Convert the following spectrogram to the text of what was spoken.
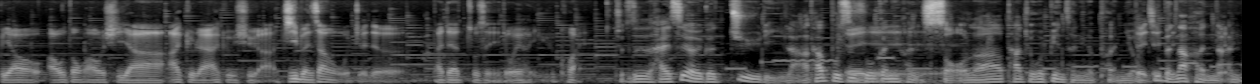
不要凹东凹西啊，argue 来 argue 去啊，基本上我觉得大家做生意都会很愉快。就是还是有一个距离啦，他不是说跟你很熟，然后他就会变成你的朋友，对基本上很难，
